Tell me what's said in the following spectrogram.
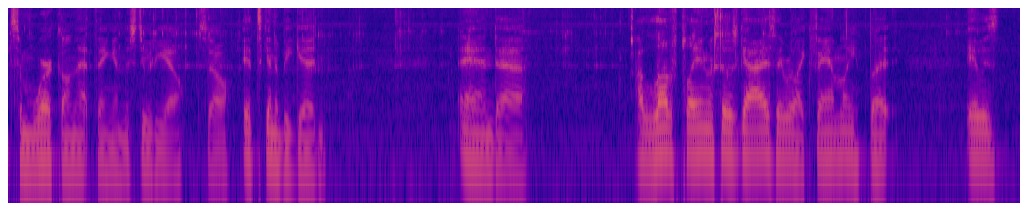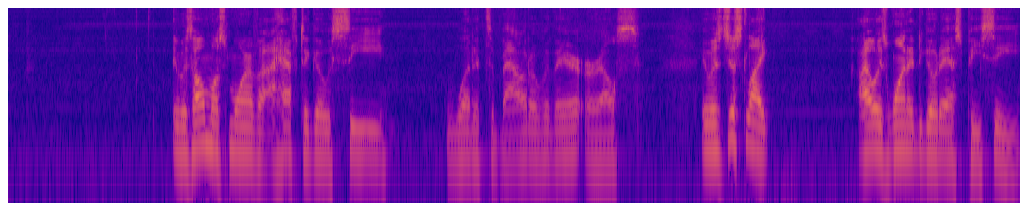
some work on that thing in the studio, so it's gonna be good. And uh, I loved playing with those guys. They were like family, but it was it was almost more of a I have to go see what it's about over there, or else it was just like I always wanted to go to SPC,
